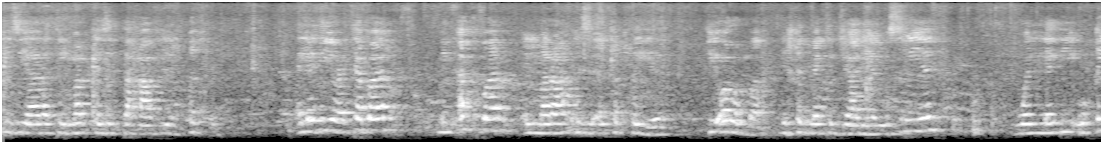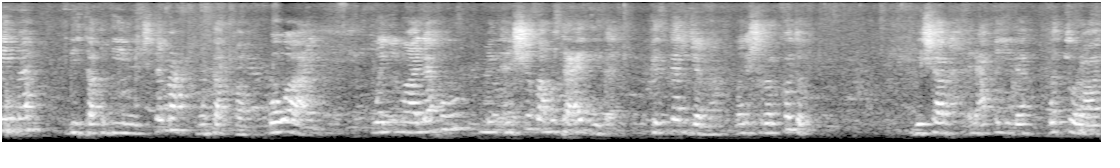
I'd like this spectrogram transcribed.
في زيارة المركز الثقافي القبطي الذي يعتبر من أكبر المراكز القبطية في أوروبا لخدمة الجالية المصرية والذي أقيم لتقديم مجتمع مثقف وواعي ولما له من أنشطة متعددة في الترجمة ونشر الكتب بشرح العقيدة والتراث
